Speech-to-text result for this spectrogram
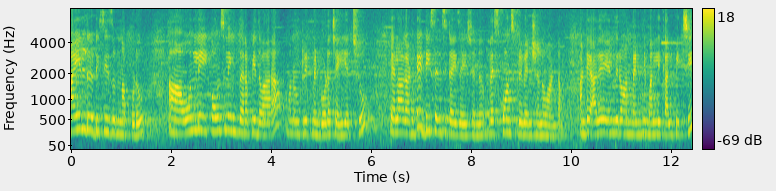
మైల్డ్ డిసీజ్ ఉన్నప్పుడు ఓన్లీ కౌన్సిలింగ్ థెరపీ ద్వారా మనం ట్రీట్మెంట్ కూడా చేయొచ్చు. ఎలాగంటే డీసెన్సిటైజేషన్ రెస్పాన్స్ ప్రివెన్షన్ అంటాం అంటే అదే ఎన్విరాన్మెంట్ని మళ్ళీ కల్పించి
